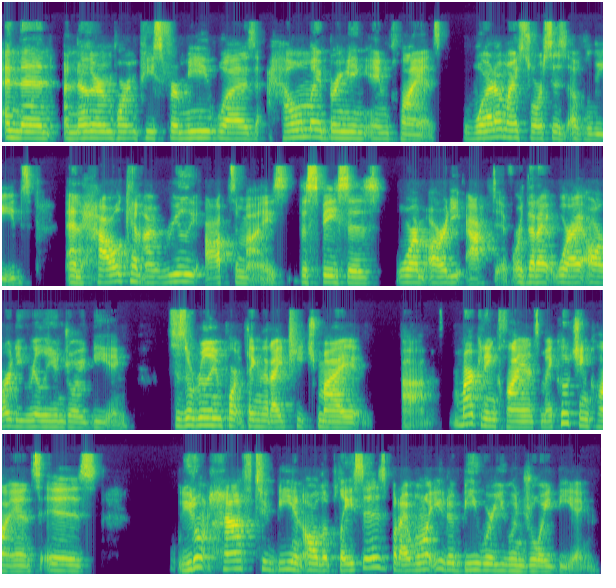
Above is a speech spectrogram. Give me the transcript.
And then another important piece for me was how am I bringing in clients? What are my sources of leads? And how can I really optimize the spaces where I'm already active or that I where I already really enjoy being? This is a really important thing that I teach my um, marketing clients, my coaching clients is you don't have to be in all the places, but I want you to be where you enjoy being.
